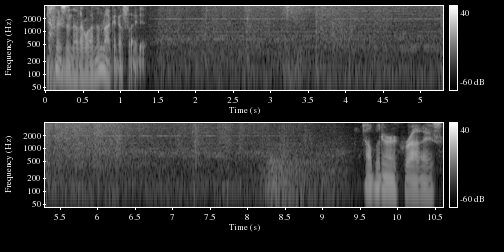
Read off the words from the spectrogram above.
There's another one. I'm not going to fight it. Albinauric Rise.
